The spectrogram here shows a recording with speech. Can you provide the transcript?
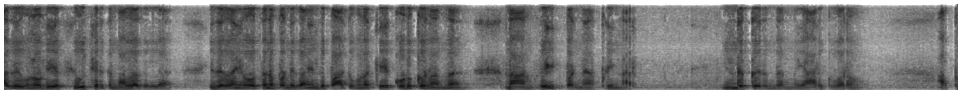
அது இவனுடைய ஃபியூச்சருக்கு நல்லது இதெல்லாம் யோசனை பண்ணி தான் இந்த பாட்டு உனக்கே கொடுக்கணும்னு நான் வெயிட் பண்ணேன் அப்படின்னார். இந்த பெருந்தன்மை யாருக்கு வரும்? அப்போ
